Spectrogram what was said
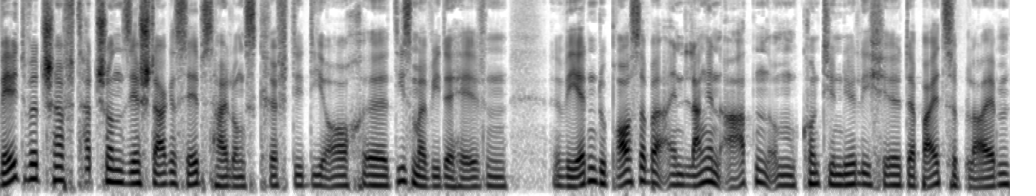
Weltwirtschaft hat schon sehr starke Selbstheilungskräfte, die auch äh, diesmal wieder helfen werden. Du brauchst aber einen langen Atem, um kontinuierlich äh, dabei zu bleiben.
